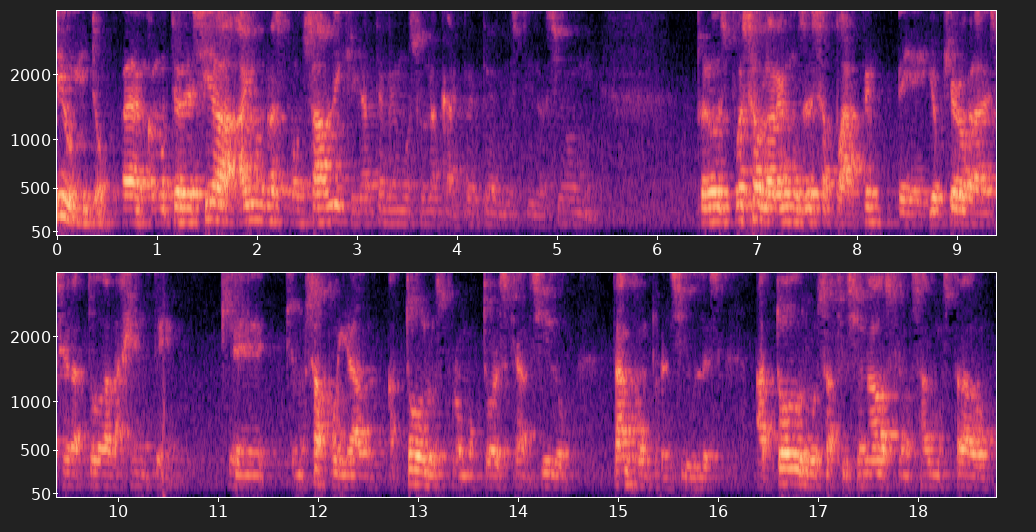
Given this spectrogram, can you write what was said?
Sí, Huguito. Eh, como te decía, hay un responsable y que ya tenemos una carpeta de investigación. Pero después hablaremos de esa parte. Eh, yo quiero agradecer a toda la gente que, que nos ha apoyado, a todos los promotores que han sido tan comprensibles, a todos los aficionados que nos han mostrado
